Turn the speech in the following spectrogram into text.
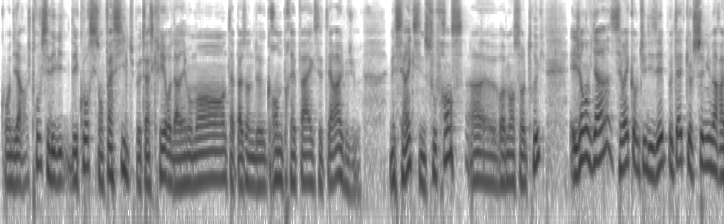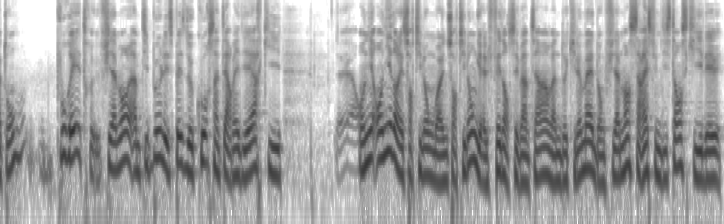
comment dire je trouve que c'est des, courses qui sont faciles tu peux t'inscrire au dernier moment t'as pas besoin de grandes prépa etc mais c'est vrai que c'est une souffrance hein, vraiment sur le truc. Et j'en viens, c'est vrai comme tu disais, peut-être que le semi-marathon pourrait être finalement un petit peu l'espèce de course intermédiaire qui euh, on y, est dans les sorties longues. Moi, une sortie longue, elle fait dans ses 21, 22 km. Donc finalement, ça reste une distance qui est,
